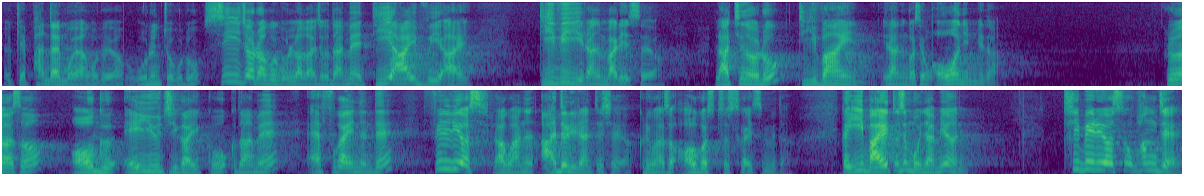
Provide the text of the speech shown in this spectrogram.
이렇게 반달 모양으로요. 오른쪽으로 Caesar라고 올라가죠. 그 다음에 D-I-V-I, DV라는 말이 있어요. 라틴어로 divine이라는 것의 어원입니다. 그러고 나서 어그, AUG가 있고 그 다음에 F가 있는데 필리어스라고 하는 아들이라는 뜻이에요. 그리고 나서 어거스투스가 있습니다. 그러니까 이 말의 뜻은 뭐냐면 티베리어스 황제,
